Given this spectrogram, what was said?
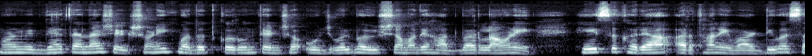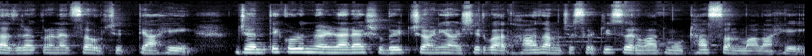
म्हणून विद्यार्थ्यांना शैक्षणिक मदत करून त्यांच्या उज्ज्वल भविष्यामध्ये हातभार लावणे हेच खऱ्या अर्थाने वाढदिवस साजरा करण्याचं औचित्य आहे. जनतेकडून मिळणाऱ्या शुभेच्छा आणि आशीर्वाद हाच आमच्यासाठी सर्वात मोठा सन्मान आहे.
